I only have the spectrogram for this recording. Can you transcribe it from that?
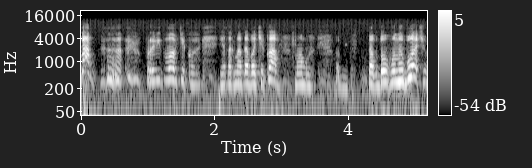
Вам! Привіт, Вовчику. Я так на тебе чекав. Мабуть, так довго не бачив.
